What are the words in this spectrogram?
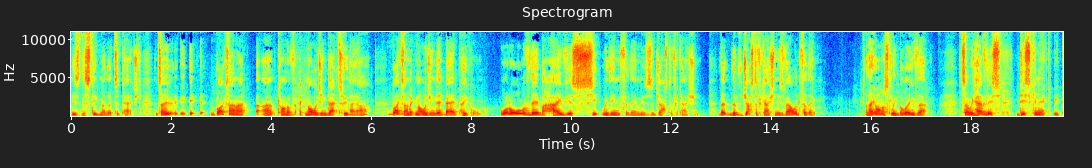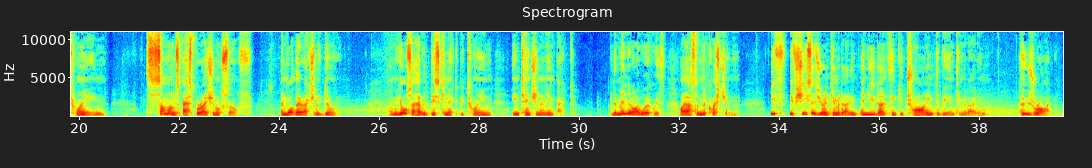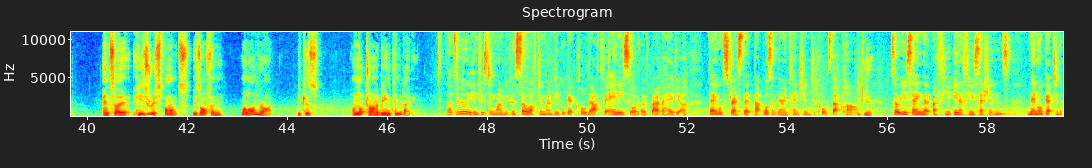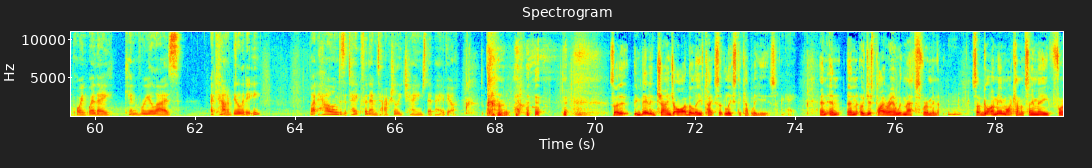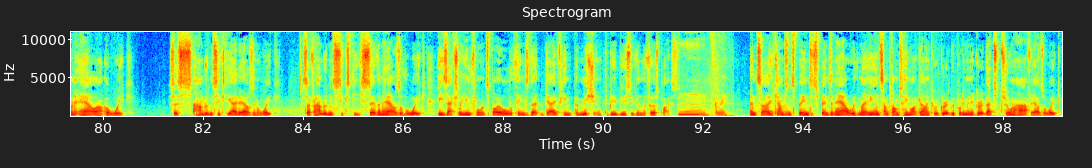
is the stigma that's attached. And so it, it, blokes aren't, aren't kind of acknowledging that's who they are. Mm. Blokes aren't acknowledging they're bad people. What all of their behaviours sit within for them is a justification. That the justification is valid for them. They honestly believe that. So we have this disconnect between someone's aspirational self and what they're actually doing. And we also have a disconnect between intention and impact. The men that I work with, I ask them the question if, if she says you're intimidating and you don't think you're trying to be intimidating, who's right? And so his response is often, well, I'm right because I'm not trying to be intimidating. That's a really interesting one because so often when people get called out for any sort of bad behaviour, they will stress that that wasn't their intention to cause that harm. Yeah. So are you saying that a few in a few sessions, men will get to the point where they can realise accountability, but how long does it take for them to actually change their behaviour? So embedded change, I believe, takes at least a couple of years. Okay. And, and, and I'll just play around with maths for a minute. So I've got, a man might come and see me for an hour a week. So it's 168 hours in a week. So for 167 hours of a week, he's actually influenced by all the things that gave him permission to be abusive in the first place. Mm, Fully. And so he comes and spends spends an hour with me, and sometimes he might go into a group. We put him in a group. That's two and a half hours a week.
